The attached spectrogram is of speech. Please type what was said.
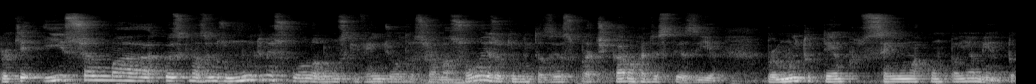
Porque isso é uma coisa que nós vemos muito na escola, alunos que vêm de outras formações ou que muitas vezes praticaram radiestesia por muito tempo sem um acompanhamento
